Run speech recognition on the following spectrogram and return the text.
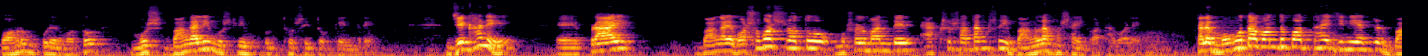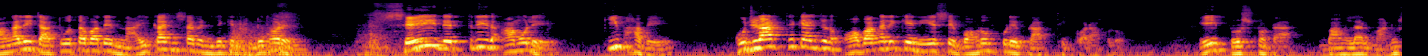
বহরমপুরের মতো বাঙালি মুসলিম অধ্যুষিত কেন্দ্রে? যেখানে প্রায় বাঙালি বসবাসরত মুসলমানদের একশো শতাংশই বাংলা ভাষায় কথা বলে। তাহলে মমতা বন্দ্যোপাধ্যায় যিনি একজন বাঙালি জাতীয়তাবাদের নায়িকা হিসাবে নিজেকে তুলে ধরেন, সেই নেত্রীর আমলে কীভাবে গুজরাট থেকে একজন অবাঙালিকে নিয়ে এসে বহরমপুরে প্রার্থী করা হলো? এই প্রশ্নটা বাংলার মানুষ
